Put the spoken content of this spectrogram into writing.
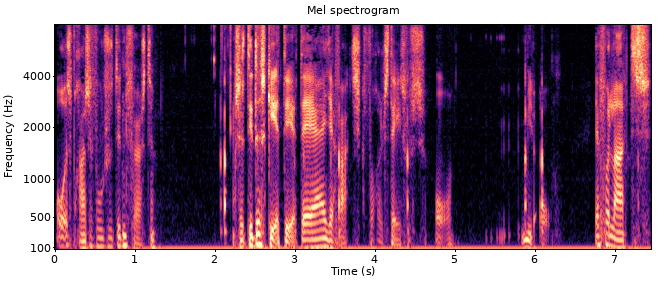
årets pressefoto, det er den første. Så det, der sker der, det er, at jeg faktisk får holdt status over mit år. Jeg får lagt,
